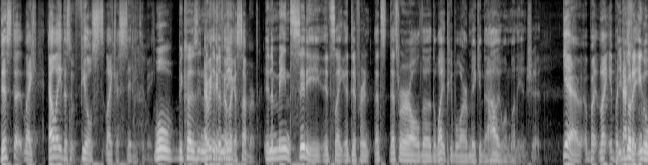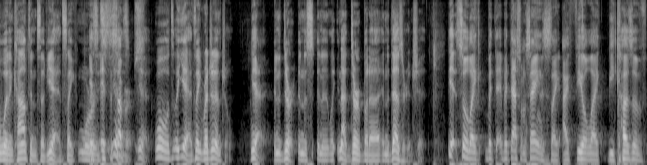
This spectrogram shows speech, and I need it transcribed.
This the, like LA doesn't feel like a city to me. Well, because in, Everything in the feels main, like a suburb. in the main city, it's like a different. That's that's where all the the white people are making the Hollywood money and shit. Yeah, but like, but If you go to Inglewood and Compton and stuff, yeah, it's like more. It's- it's the yeah, suburbs. Yeah. Well, it's like yeah, it's like residential yeah. in the dirt, in the in the like not dirt, but uh in the desert and shit. Yeah, so like, but th- but that's what I'm saying. Is like I feel like because of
